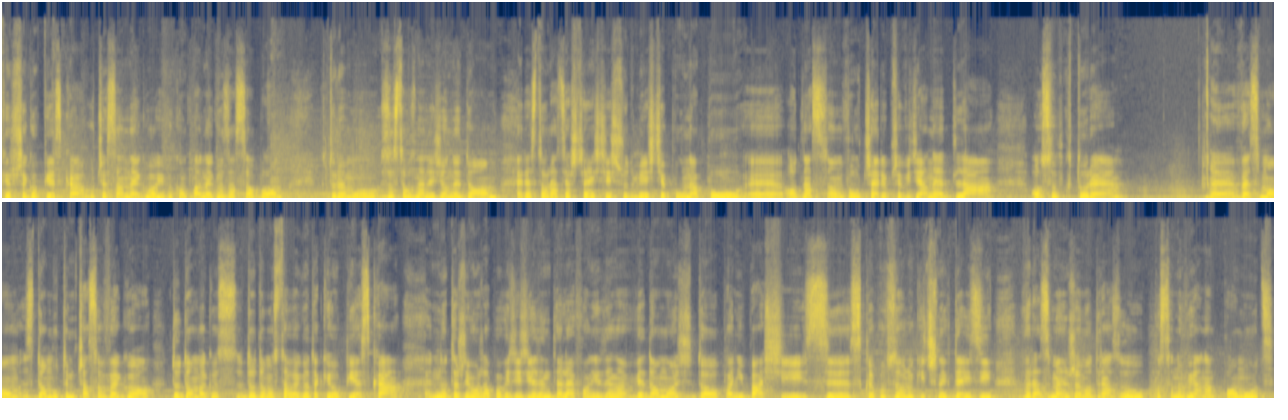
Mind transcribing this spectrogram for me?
pierwszego pieska uczesanego i wykąpanego za sobą, któremu został znaleziony dom. Restauracja Szczęście Śródmieście pół na pół. E, Od nas są vouchery przewidziane dla osób, które wezmą z domu tymczasowego do, domego, do domu stałego takiego pieska. No też nie można powiedzieć jeden telefon, jedna wiadomość do pani Basi z sklepów zoologicznych Daisy wraz z mężem od razu postanowiła nam pomóc.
